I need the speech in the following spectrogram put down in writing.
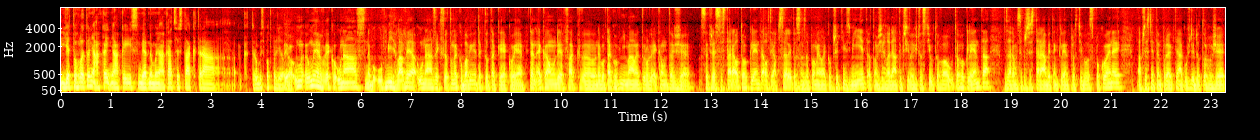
Je tohle to nějaký, nějaký směr nebo nějaká cesta, která, kterou bys potvrdil? Jo, u, u mě jako u nás, nebo v mý hlavě a u nás, jak se o tom jako bavíme, tak to tak jako je. Ten account je fakt, eh, nebo tak ho vnímáme, tu roli accounta, že se přesně stará o toho klienta, o ty upsely, to jsem zapomněl jako předtím zmínit, o tom, že hledá ty příležitosti u toho, u toho klienta, zároveň se prostě stará, aby ten klient prostě byl spokojený a přesně ten projekt jak už jde do toho, že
